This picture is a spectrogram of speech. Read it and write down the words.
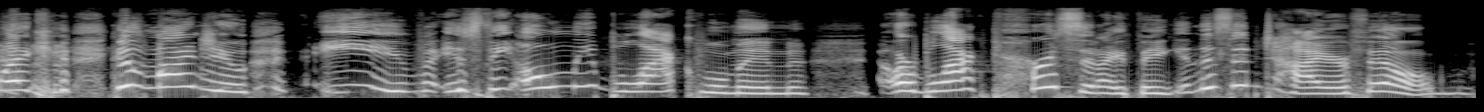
like, because mind you, Eve is the only black woman or black person I think in this entire film.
